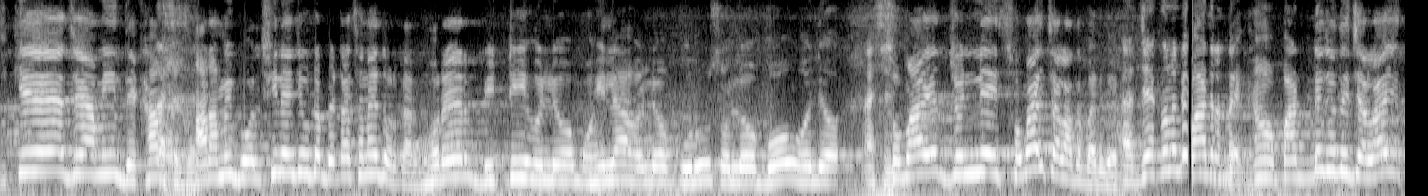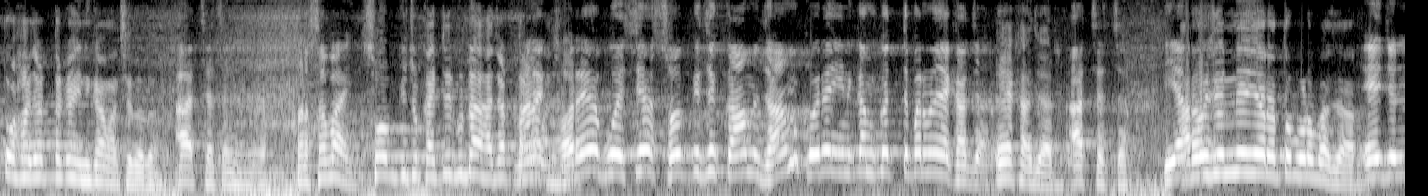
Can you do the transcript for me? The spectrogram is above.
আজকে যে আমি দেখাবো আচ্ছা, আর আমি বলছি না যে ওটা বেটা ছানাই দরকার। ঘরের বিটি হইল মহিলা হইল পুরুষ হইল বউ হইল আচ্ছা। সবাইয়ের জন্য সবাই চালাতে পারবে। যে কোনো হ্যাঁ পার ডে যদি চালাই তো হাজার টাকা ইনকাম আছে দাদা। আচ্ছা আচ্ছা আচ্ছা। মানে সবাই। সব কিছু কাটিয়ে কুটা হাজার টাকা মানে ঘরে বসে সব কিছু কাম জাম করে ইনকাম করতে পারবেন এক হাজার? এক হাজার। আচ্ছা আচ্ছা। আর ওই জন্যই আর এত বড় বাজার। এই জন্য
